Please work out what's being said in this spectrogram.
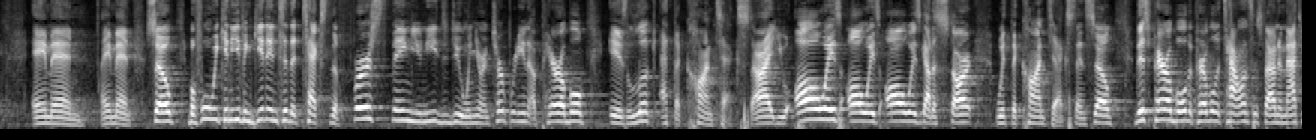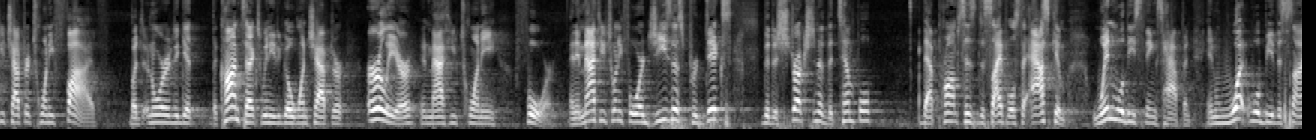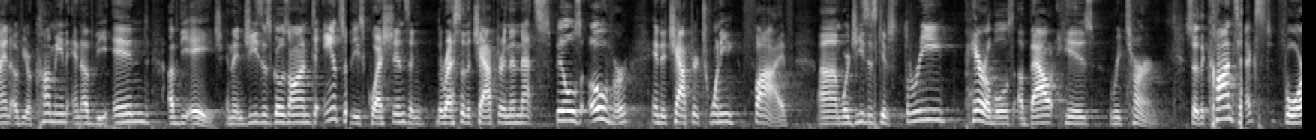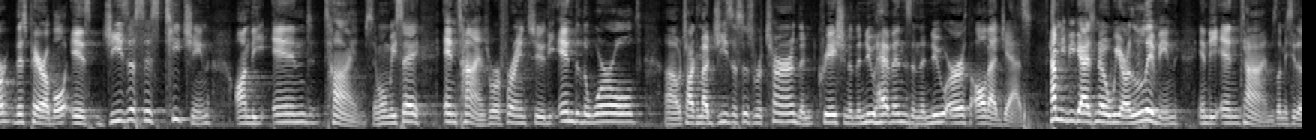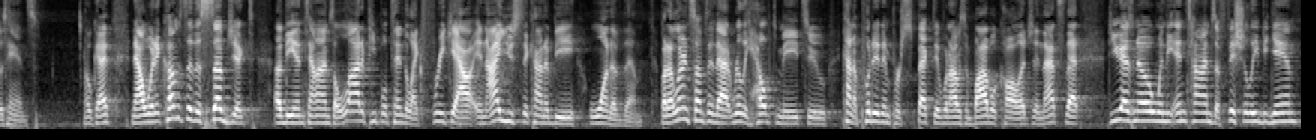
Amen. Amen. So, before we can even get into the text, the first thing you need to do when you're interpreting a parable is look at the context. All right? You always, always, always got to start with the context. And so, this parable, the parable of talents, is found in Matthew chapter 25. But in order to get the context, we need to go one chapter earlier in Matthew 24. And in Matthew 24, Jesus predicts the destruction of the temple that prompts his disciples to ask him, When will these things happen? And what will be the sign of your coming and of the end of the age? And then Jesus goes on to answer these questions and the rest of the chapter, and then that spills over into chapter 25, um, where Jesus gives three parables about his return. So the context for this parable is Jesus' teaching on the end times. And when we say end times. We're referring to the end of the world. Uh, we're talking about Jesus' return, the creation of the new heavens and the new earth, all that jazz. How many of you guys know we are living in the end times? Let me see those hands. Okay? Now, when it comes to the subject of the end times, a lot of people tend to like freak out, and I used to kind of be one of them. But I learned something that really helped me to kind of put it in perspective when I was in Bible college, and that's that do you guys know when the end times officially began?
